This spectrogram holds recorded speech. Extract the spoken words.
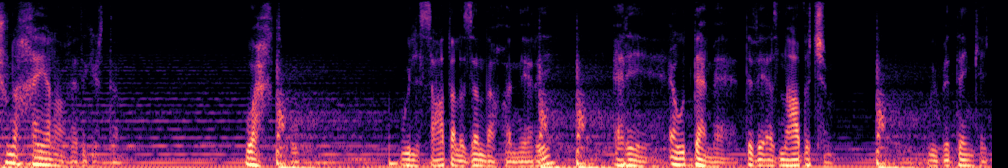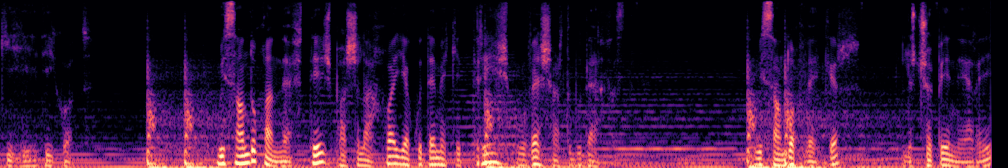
şûna xeyalan vedigirtin. Wext bû. Wî li saeta li zenda xwe nêrî, Erê, ew dem e, divê ez niha biçim. Wî bi dengekî hêdî got. Wî sanduqa neftê ji paşila xwe ya ku demekê dirêj bû veşartibû derxist. Wî sanduq vekir, li çöpê nêrî.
